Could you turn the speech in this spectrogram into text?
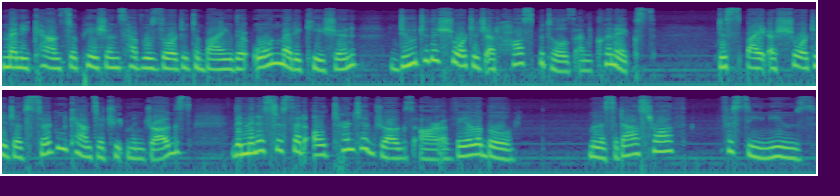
Many cancer patients have resorted to buying their own medication due to the shortage at hospitals and clinics. Despite a shortage of certain cancer treatment drugs, the minister said alternative drugs are available. Melissa Dasrath for C News.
